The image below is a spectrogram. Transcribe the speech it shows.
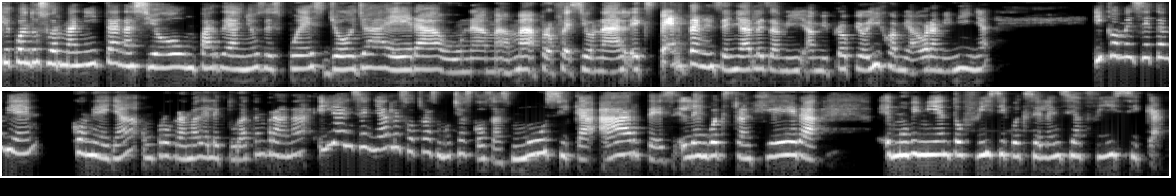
que cuando su hermanita nació un par de años después, yo ya era una mamá profesional, experta en enseñarles a mi, a mi propio hijo, a mi ahora a mi niña. Y comencé también con ella un programa de lectura temprana y a enseñarles otras muchas cosas, música, artes, lengua extranjera, movimiento físico, excelencia física.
